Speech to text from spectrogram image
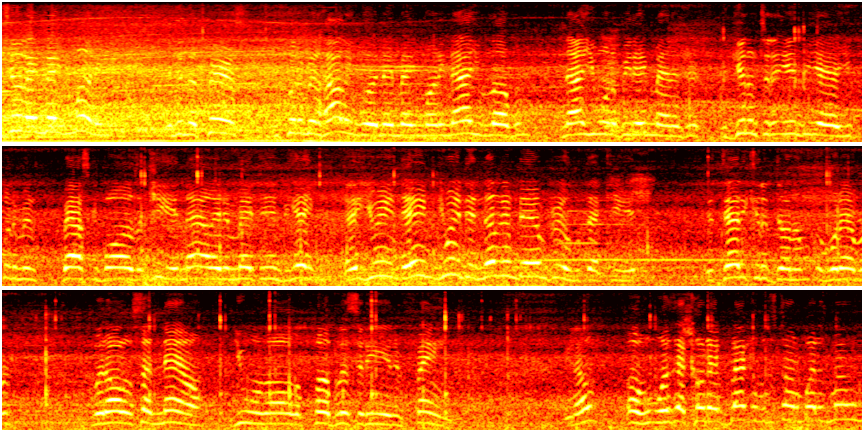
Until they make money, and then the parents, you put them in Hollywood and they make money, now you love them. Now you want to be their manager. You get them to the NBA or you put them in basketball as a kid. Now they didn't make the NBA. Hey, you ain't, they ain't, you ain't did none of them damn drills with that kid. His daddy could have done them or whatever. But all of a sudden now, you want all the publicity and fame. You know? Oh, was that Kodak Black who was talking about his mom?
